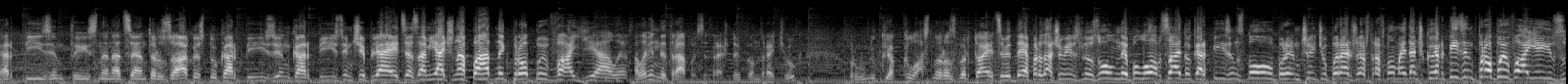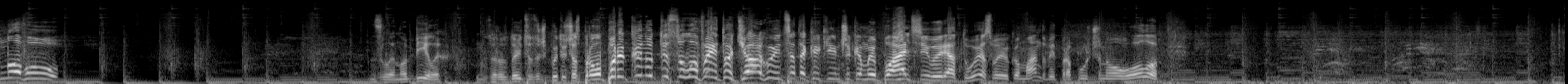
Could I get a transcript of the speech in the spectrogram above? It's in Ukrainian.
Карпізін тисне на центр захисту. Карпізін, Карпізін чіпляється за м'яч. Нападник пробиває, але але він не трапився. Зрештою, Кондратюк. Руник як класно розвертається, віддає передачу вільну зону. Не було обсайду. Карпізін знову бренчить уперед вже в штрафному майданчику. Карпізін пробиває і знову. Зелено-білих. Зараз дається зачепитися спроба перекинути Соловей. Дотягується таки кінчиками пальців і рятує свою команду від пропущеного голу.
